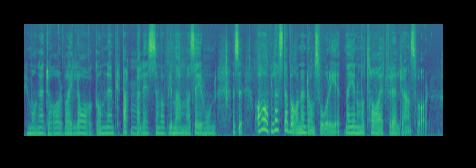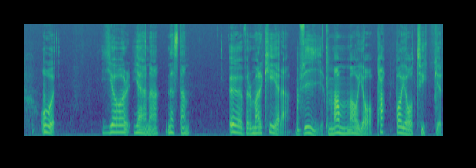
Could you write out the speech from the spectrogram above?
Hur många dagar, vad är lagom, när blir pappa mm. ledsen, vad blir mamma, säger hon. Alltså, avlasta barnen de svårigheterna genom att ta ett föräldraansvar. Och gör gärna nästan övermarkera. Vi, mamma och jag, pappa och jag tycker.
